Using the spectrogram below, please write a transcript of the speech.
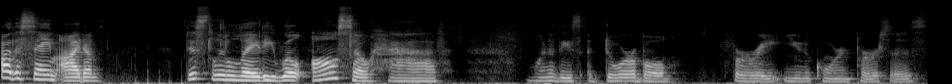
are the same items. This little lady will also have one of these adorable furry unicorn purses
